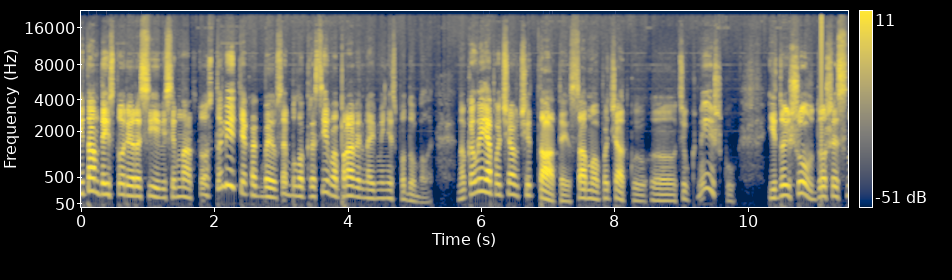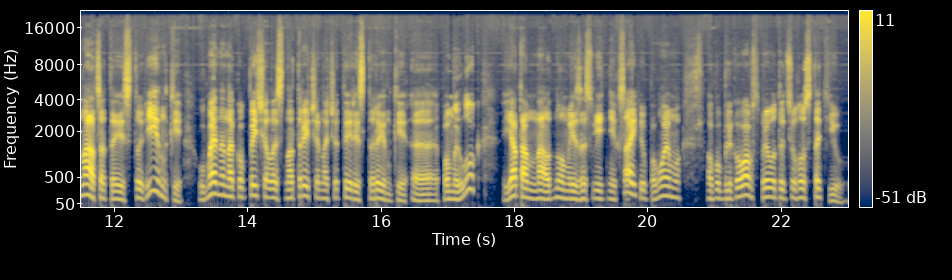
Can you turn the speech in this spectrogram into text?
І там, де історія Росії 18 століття, як би все було красиво, правильно і мені сподобалось. Но коли я почав читати з самого початку е, цю книжку і дійшов до 16 сторінки, у мене накопичилось на 3 чи на 4 сторінки е, помилок. Я там на одному із освітніх сайтів, по-моєму, опублікував з приводу цього статтю.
